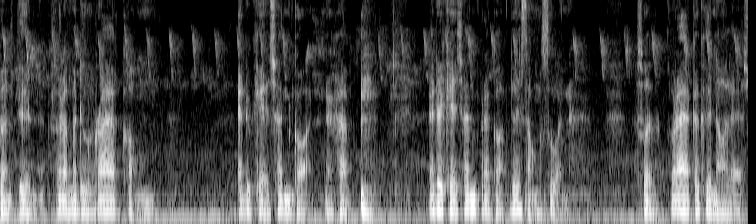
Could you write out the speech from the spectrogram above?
ก่อนอื่นเรามาดูรากของ education ก่อนนะครับ education ประกอบด้วยสองส่วน ส่วนแรกก็คือ knowledge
